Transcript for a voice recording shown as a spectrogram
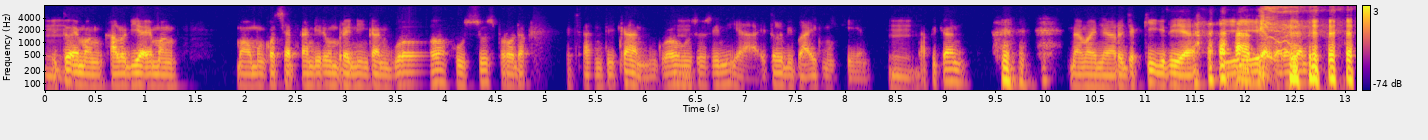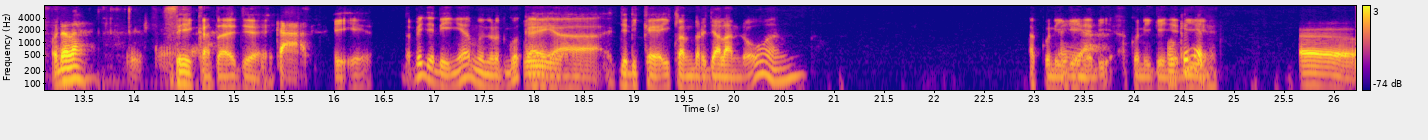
Hmm. itu emang kalau dia emang mau mengkonsepkan diri membrandingkan gua khusus produk kecantikan, gua Hmm. khusus ini ya itu lebih baik mungkin. Hmm. Tapi kan namanya rezeki gitu ya. Iya. Orang kan, udahlah. Gitu. sikat aja Sikat. Iya. Tapi jadinya menurut gue Iya. kayak jadi kayak iklan berjalan doang. Akun IG-nya Iya. dia, akun IG-nya Mungkin ya dia. eh,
